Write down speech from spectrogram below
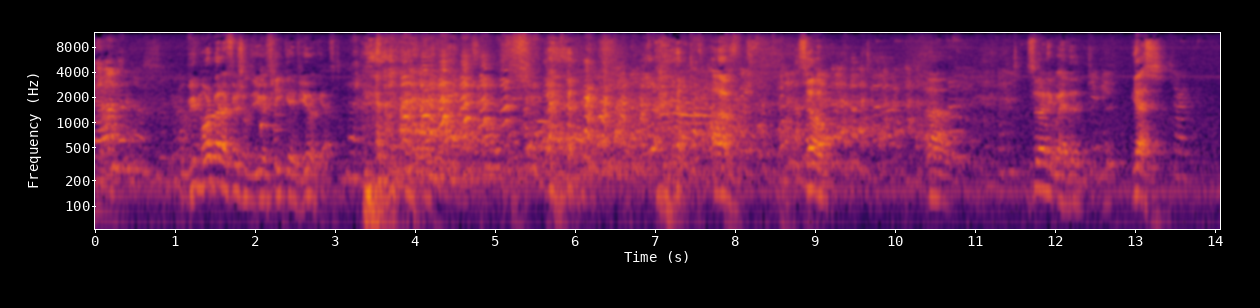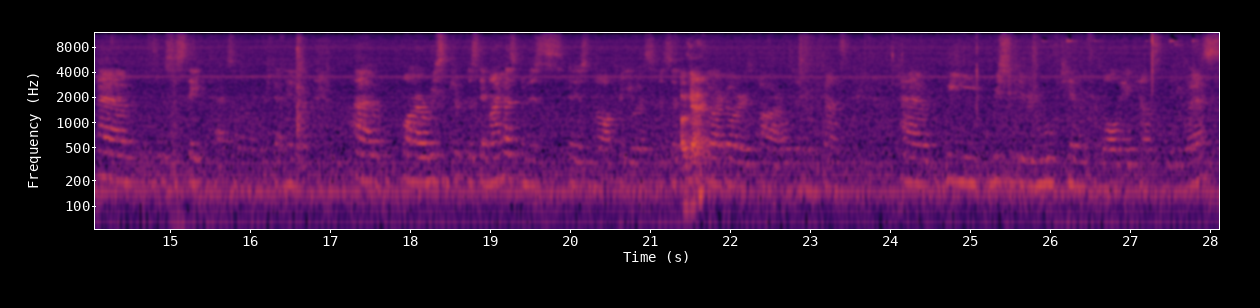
It would be more beneficial to you if he gave you a gift. Um, So, uh, so anyway, the, Jimmy, yes, sorry, um, this is Okay. who our daughters are holding accounts. Uh, we recently removed him from all the accounts in the US.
